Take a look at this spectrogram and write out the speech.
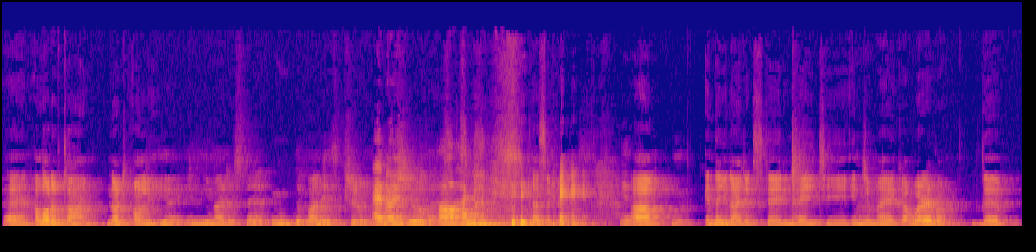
And a lot of time, not only here in the United States, mm. the bunny is chewing. I know. Sure oh, honey. that's okay. yeah. um, mm. In the United States, in Haiti, in mm. Jamaica, wherever, the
